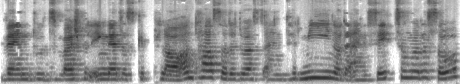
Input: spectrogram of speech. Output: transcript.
wenn du zum Beispiel irgendetwas geplant hast oder du hast einen Termin oder eine Sitzung oder so,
